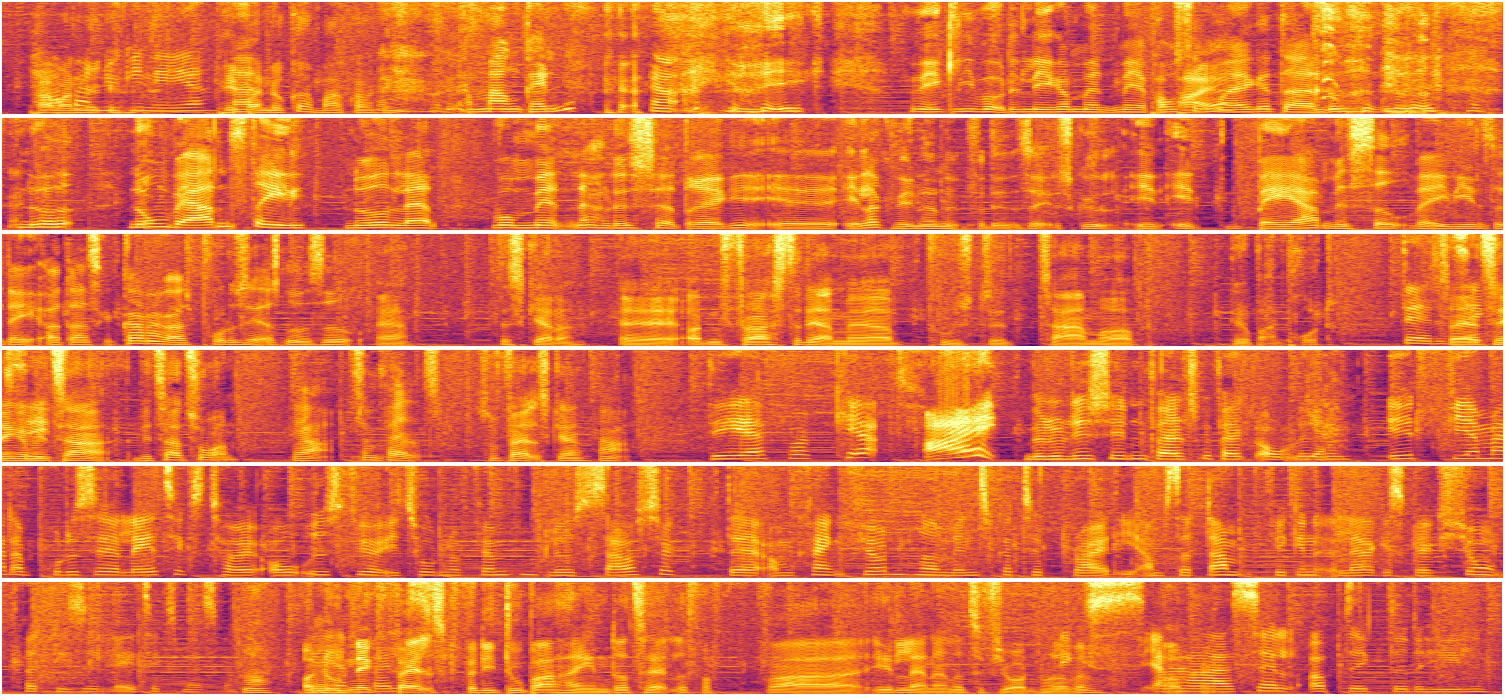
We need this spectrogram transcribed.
Meget godt, ikke? Mangania? ja, jeg ved, ikke, jeg ved ikke lige, hvor det ligger, men, men jeg forestiller mig ikke, at der er noget, noget, noget, nogen verdensdel, noget land, hvor mændene har lyst til at drikke, øh, eller kvinderne for den sags skyld, et, et bære med sæd hver eneste dag. Og der skal godt nok også produceres noget sæd. Ja, det skal der. Øh, og den første der med at puste tarme op, det er jo bare en brud. Det er det Så jeg tænker, vi tager, vi tager toren Ja, som falsk. som falsk, ja. Det er forkert. Ej! Vil du lige sige den falske fakt ordentligt? Ja. Et firma, der producerer latextøj og udstyr i 2015, blev sagsøgt, da omkring 1400 mennesker til Pride i Amsterdam fik en allergisk reaktion fra disse latexmasker. Nå, Og nu er Ja, den ikke falsk. falsk, fordi du bare har ændret tallet fra, fra et eller andet til 1400, vel? Niks. Jeg Okay. har selv opdigtet det hele.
